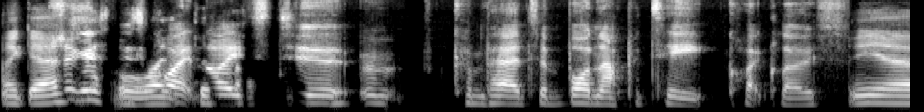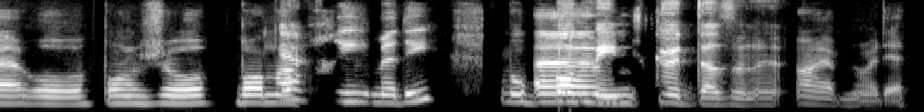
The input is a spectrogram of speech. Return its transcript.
I guess. Which I guess it's like, quite nice to compared to bon appetit, quite close. Yeah, or bonjour, bon Yeah. après-midi. Well, bon Um, means good, doesn't it? I have no idea.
